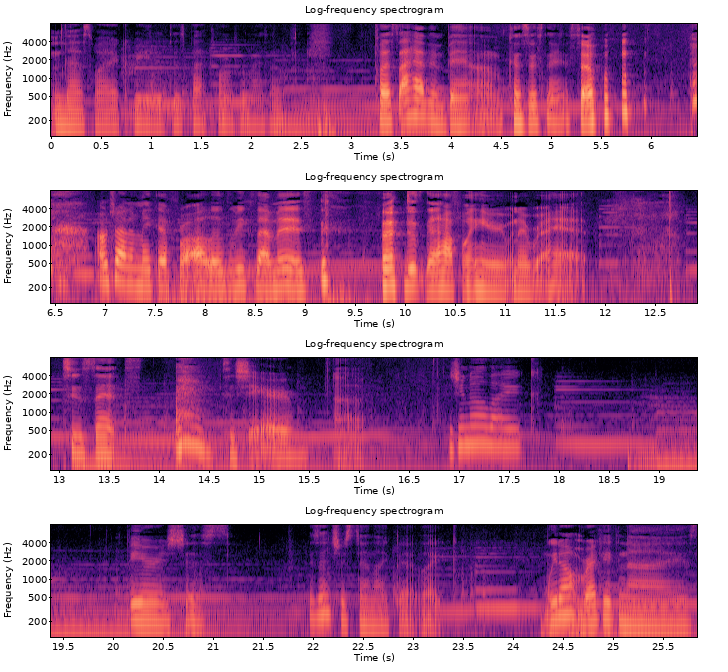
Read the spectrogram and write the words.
that's why I created this platform for myself. Plus, I haven't been um, consistent, so I'm trying to make up for all those weeks I missed. I'm just gonna hop on here whenever I have two cents to share. Uh, Cause you know, like fear is just it's interesting like that. Like we don't recognize.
